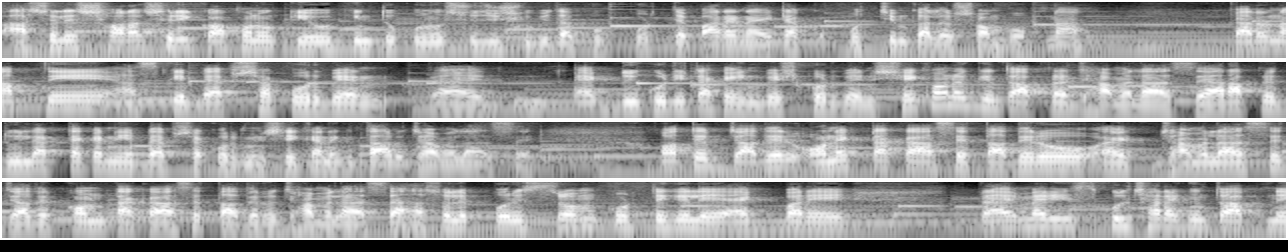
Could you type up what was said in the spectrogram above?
আসলে সরাসরি কখনো কেউ কিন্তু কোনো সুযোগ সুবিধা ভোগ করতে পারে না, এটা পশ্চিমকালেও সম্ভব না। কারণ আপনি আজকে ব্যবসা করবেন, প্রায় এক দুই কোটি টাকা ইনভেস্ট করবেন, সেখানেও কিন্তু আপনার ঝামেলা আছে। আর আপনি দুই লাখ টাকা নিয়ে ব্যবসা করবেন, সেখানে কিন্তু আরও ঝামেলা আছে। অতএব যাদের অনেক টাকা আছে, তাদেরও এক ঝামেলা আছে, যাদের কম টাকা আছে, তাদেরও ঝামেলা আছে। আসলে পরিশ্রম করতে গেলে একবারে প্রাইমারি স্কুল ছাড়া কিন্তু আপনি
